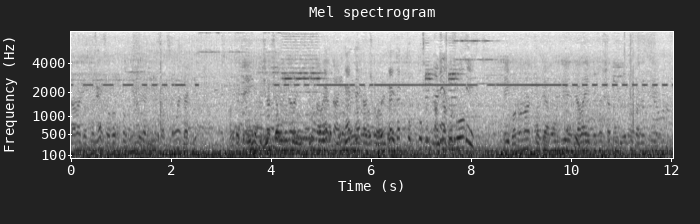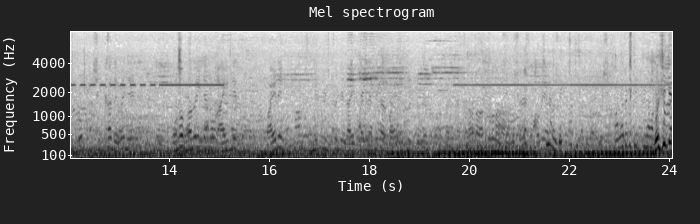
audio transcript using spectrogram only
তারা যথেষ্ট সদর্থক ভূমিকা নিয়ে সবসময় এই পেশার সঙ্গে একটা আইনের কাজ করে আশা করব এই ঘটনার চোখে আঙুল দিয়ে যারা এই পেশার সাথে যুক্ত তাদেরকে শিক্ষা দেবে যে কোনোভাবেই যেন আইনের বাইরে সুনির্দিষ্ট যে গাইডলাইন আছে তার বাইরে গিয়ে কোনো কাজ থাকব। বলছি যে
